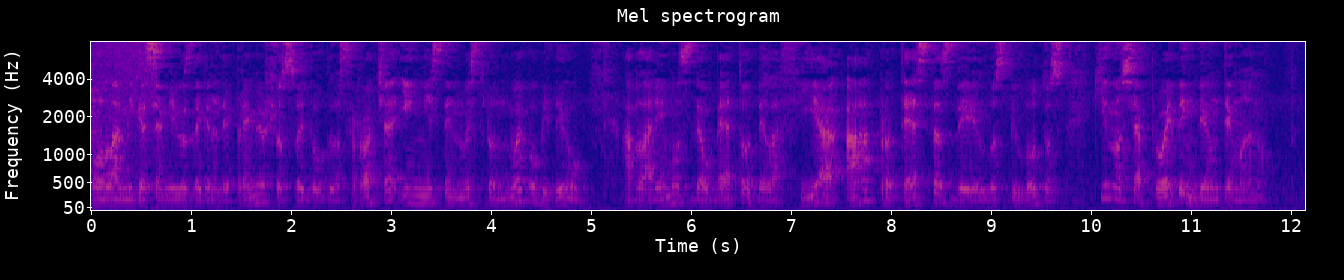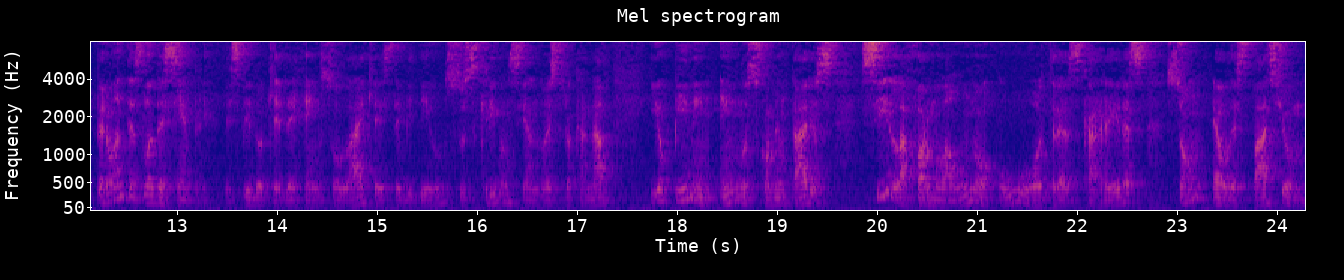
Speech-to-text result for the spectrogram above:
Hola amigas y amigos de Grande Premio, yo soy Douglas Rocha y en este nuestro nuevo video hablaremos del veto de la FIA a protestas de los pilotos que no se aprueben de antemano. Pero antes lo de siempre, les pido que dejen su like a este video, suscríbanse a nuestro canal y opinen en los comentarios si la Fórmula 1 u otras carreras son el espacio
